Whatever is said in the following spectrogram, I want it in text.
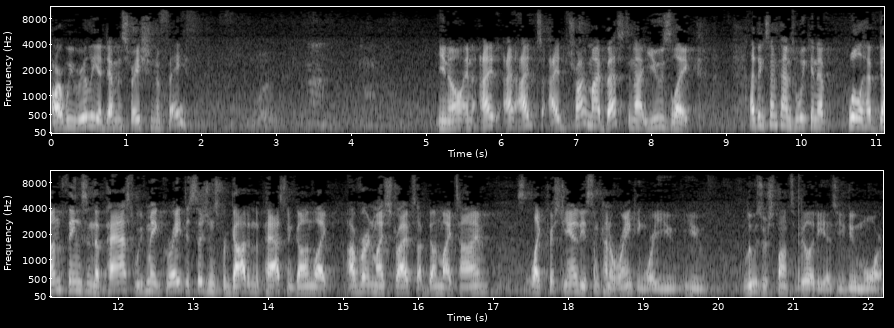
are we really a demonstration of faith? You know, and I, I, I'd try my best to not use like, I think sometimes we can have, we'll have done things in the past. We've made great decisions for God in the past and gone like, I've earned my stripes, I've done my time. It's like Christianity is some kind of ranking where you, you lose responsibility as you do more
